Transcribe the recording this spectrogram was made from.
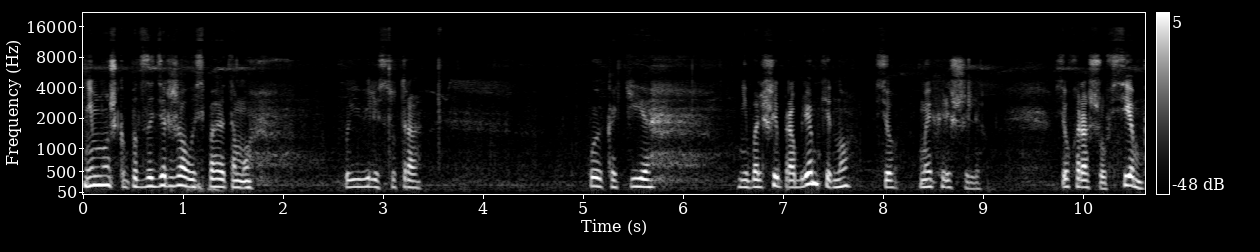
Немножко подзадержалась, поэтому появились с утра кое-какие небольшие проблемки, но все, мы их решили. Все хорошо. Всем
